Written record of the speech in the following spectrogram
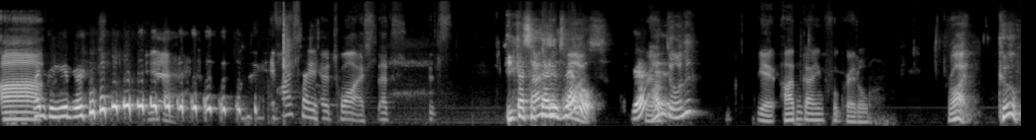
Uh, Waiting for you, Bruce. yeah. if I say her twice, that's it's You can That's the say same it as Neville. twice. yeah. I'm doing it. yeah. I'm going for Gretel. Right. Cool.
